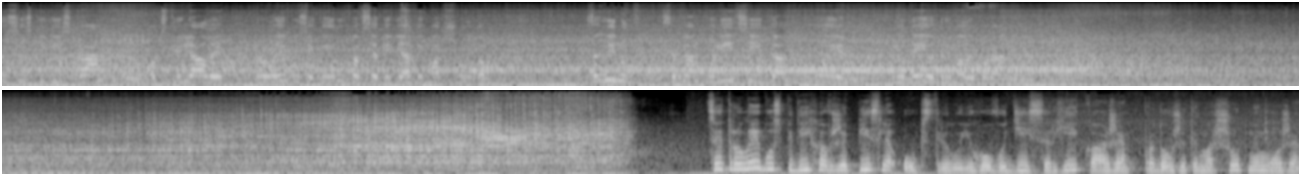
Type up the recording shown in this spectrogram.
російські війська обстріляли тролейбус, який рухався 9 маршрутом. Загинув сержант поліції та двоє людей отримали поранення. Цей тролейбус під'їхав вже після обстрілу. Його водій Сергій каже, продовжити маршрут не може.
